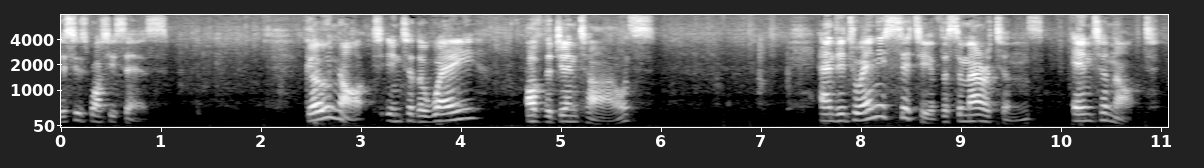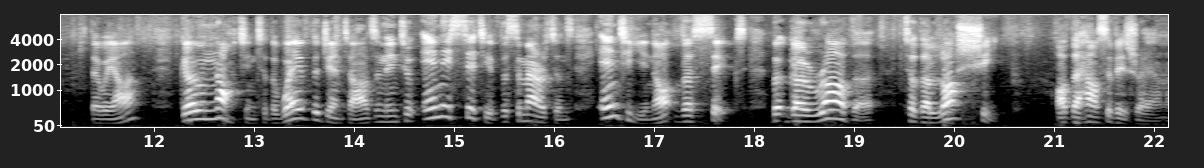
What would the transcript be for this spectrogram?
This is what he says Go not into the way of the Gentiles, and into any city of the Samaritans enter not. There we are. Go not into the way of the Gentiles, and into any city of the Samaritans enter ye not, verse 6, but go rather to the lost sheep of the house of Israel.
